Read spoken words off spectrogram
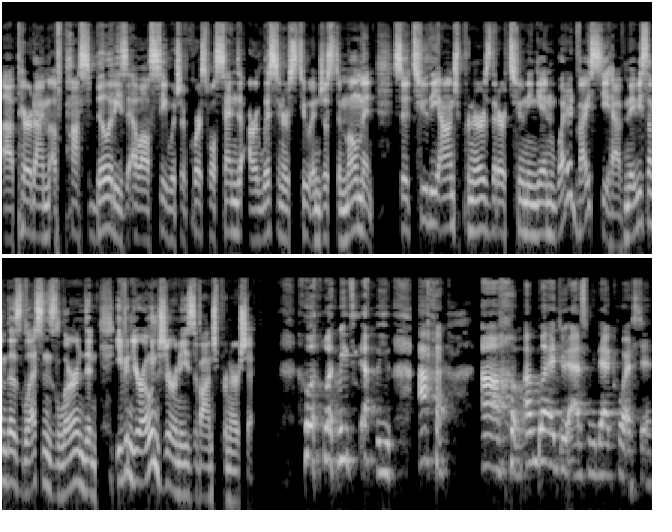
uh, Paradigm of Possibilities LLC, which of course we'll send our listeners to in just a moment. So, to the entrepreneurs that are tuning in, what advice do you have? Maybe some of those lessons learned and even your own journeys of entrepreneurship. Well, let me tell you, I, um, I'm glad you asked me that question.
